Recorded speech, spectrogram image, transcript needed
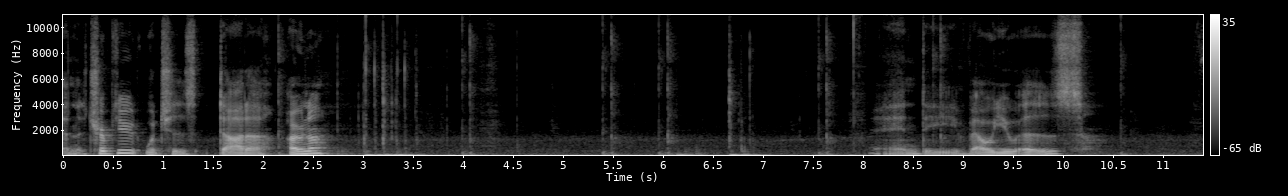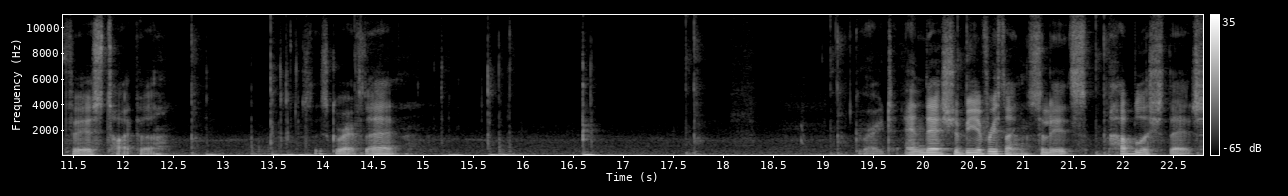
an attribute, which is data owner. And the value is first typer. So let's grab that. Great, and that should be everything. So let's publish that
